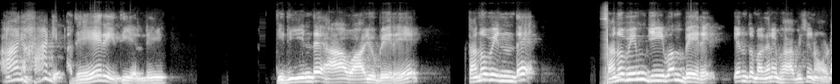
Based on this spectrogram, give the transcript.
ಆಗ ಹಾಗೆ ಅದೇ ರೀತಿಯಲ್ಲಿ ತಿದಿಯಿಂದ ಆ ವಾಯು ಬೇರೆ, ತನುವಿಂದೆ ತನುವಿಂ ಜೀವಂ ಬೇರೆ ಎಂದು ಮಗನೇ ಭಾವಿಸಿ ನೋಡ.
